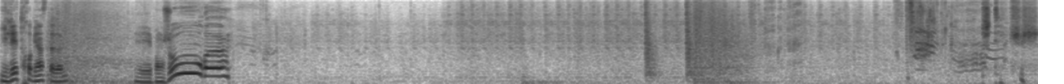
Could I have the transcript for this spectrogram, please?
Il est trop bien ce. Et bonjour euh. Je t'ai vu.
